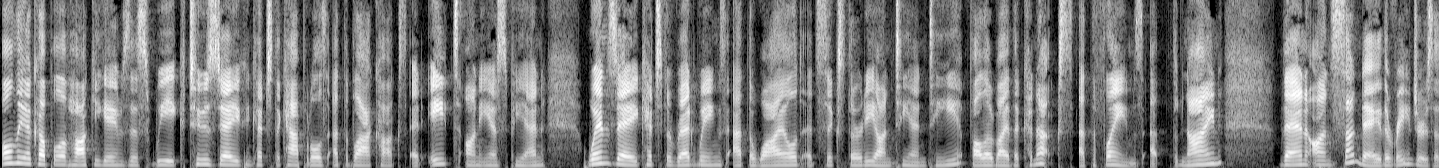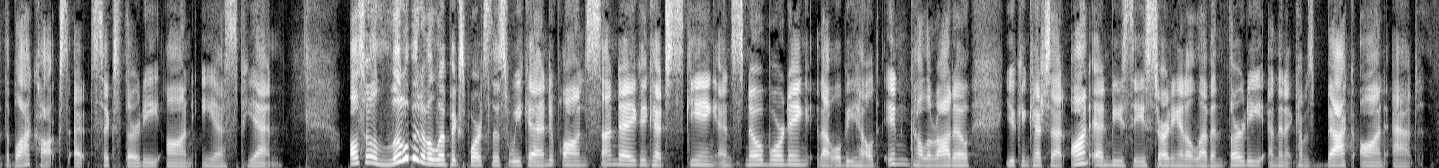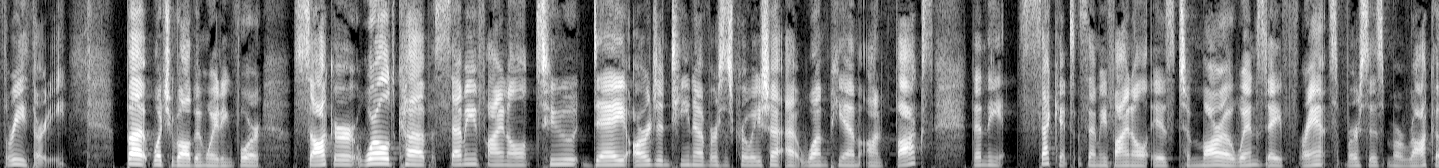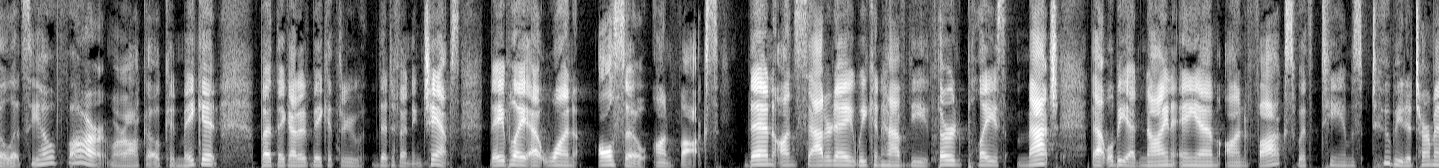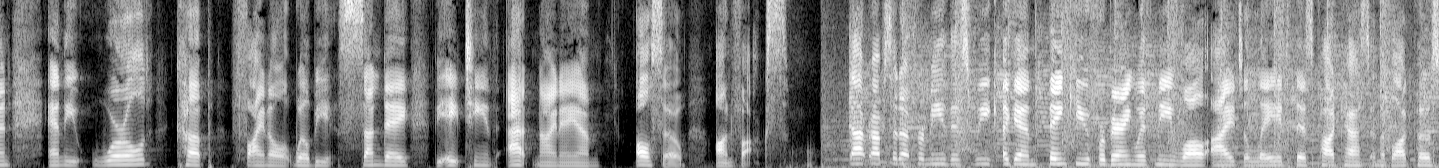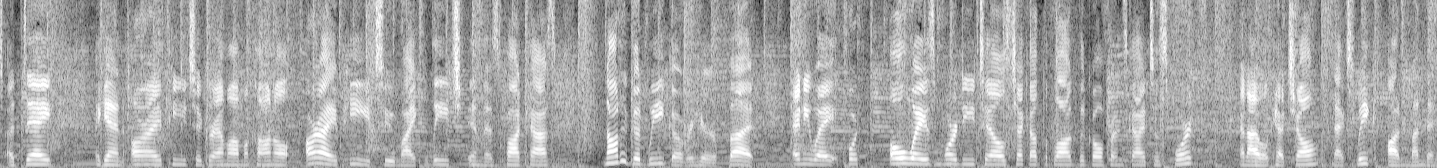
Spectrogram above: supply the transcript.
Only a couple of hockey games this week. Tuesday, you can catch the Capitals at the Blackhawks at 8 on ESPN. Wednesday, catch the Red Wings at the Wild at 6:30 on TNT, followed by the Canucks at the Flames at 9. Then on Sunday, the Rangers at the Blackhawks at 6:30 on ESPN. Also, a little bit of Olympic sports this weekend. On Sunday, you can catch skiing and snowboarding. That will be held in Colorado. You can catch that on NBC starting at 11:30 and then it comes back on at 3:30 but what you've all been waiting for soccer World Cup semifinal today Argentina versus Croatia at 1 p.m. on Fox. Then the second semifinal is tomorrow, Wednesday, France versus Morocco. Let's see how far Morocco can make it, but they got to make it through the defending champs. They play at 1 also on Fox. Then on Saturday, we can have the third place match. That will be at 9 a.m. on Fox with teams to be determined. And the World Cup final will be Sunday, the 18th at 9 a.m., also on Fox. That wraps it up for me this week. Again, thank you for bearing with me while I delayed this podcast and the blog post a day. Again, RIP to Grandma McConnell, RIP to Mike Leach in this podcast. Not a good week over here, but anyway, for always more details, check out the blog, The Girlfriend's Guide to Sports, and I will catch y'all next week on Monday.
